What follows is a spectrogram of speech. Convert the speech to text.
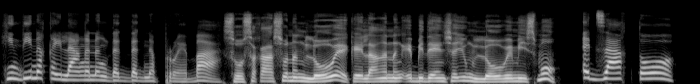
Hindi na kailangan ng dagdag na pruweba. So sa kaso ng LOE, kailangan ng ebidensya yung LOE mismo. Eksakto.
